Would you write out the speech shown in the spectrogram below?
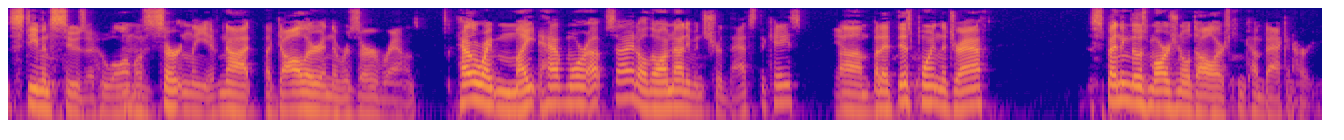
Steven Souza, who will almost certainly, if not a dollar in the reserve rounds. Tyler White might have more upside, although I'm not even sure that's the case. Yeah. Um, but at this point in the draft, spending those marginal dollars can come back and hurt you.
